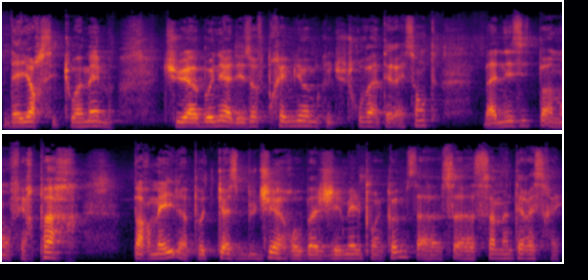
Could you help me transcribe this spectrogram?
D'ailleurs, si toi-même tu es abonné à des offres premium que tu trouves intéressantes, bah, n'hésite pas à m'en faire part par mail à podcastbudget.gmail.com, ça m'intéresserait.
